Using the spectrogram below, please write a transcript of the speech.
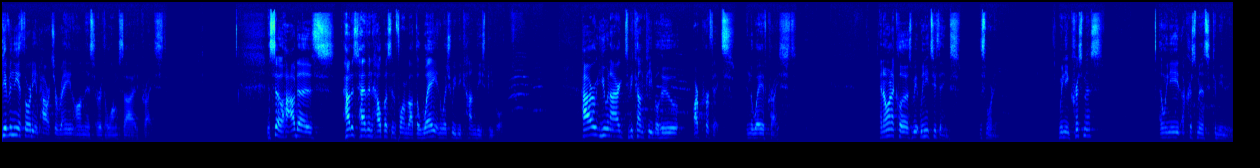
given the authority and power to reign on this earth alongside Christ. And so, how does, how does heaven help us inform about the way in which we become these people? How are you and I to become people who are perfect in the way of Christ? And I want to close. We, we need two things this morning we need Christmas and we need a Christmas community.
